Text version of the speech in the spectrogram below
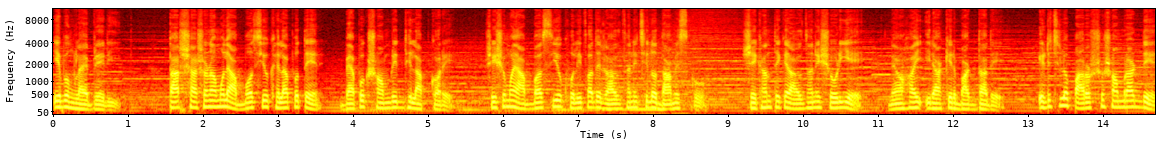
এবং লাইব্রেরি। তার শাসনামলে আব্বাসীয় খেলাফতের ব্যাপক সমৃদ্ধি লাভ করে। সেই সময় আব্বাসীয় খলিফাদের রাজধানী ছিল দামেস্কো। সেখান থেকে রাজধানী সরিয়ে নেওয়া হয় ইরাকের বাগদাদে। এটি ছিল পারস্য সম্রাটদের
